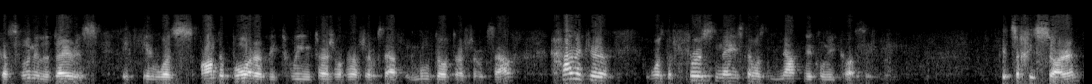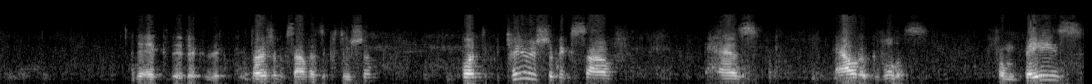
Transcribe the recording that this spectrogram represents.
Gasvuni Ladiris. It, it was on the border between Torah Shabbat and moved over Torah Shabbat Hanukkah was the first nace that was not Nikol Nikosi. It's a chisarim. The, the, the, Shabbat has a kedusha. But Torah Shabbat has outer gvulas. From base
